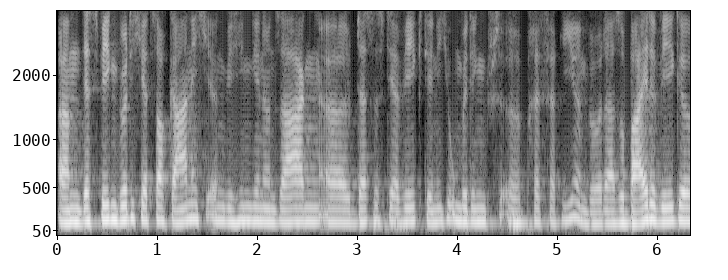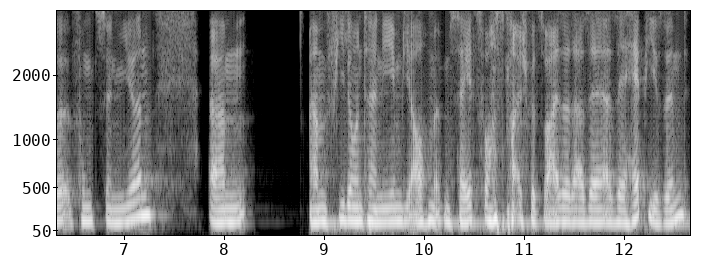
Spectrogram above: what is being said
Ähm, deswegen würde ich jetzt auch gar nicht irgendwie hingehen und sagen, äh, das ist der Weg, den ich unbedingt äh, präferieren würde. Also beide Wege funktionieren. Ähm, haben viele Unternehmen, die auch mit dem Salesforce beispielsweise da sehr, sehr happy sind.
